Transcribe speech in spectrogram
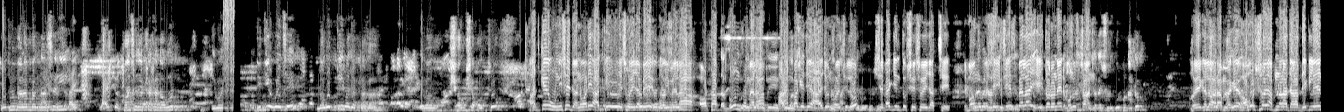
প্রথম আরামবাগ নার্সারি পাঁচ হাজার টাকা নগদ এবং দ্বিতীয় হয়েছে নগদ তিন হাজার টাকা এবং শংসাপত্র আজকে উনিশে জানুয়ারি, আজকে শেষ হয়ে যাবে বই মেলা, অর্থাৎ গ্রন্থ মেলা, আরামবাগে যে আয়োজন হয়েছিল, সেটা কিন্তু শেষ হয়ে যাচ্ছে। এবং সেই শেষ বেলায় এই ধরনের অনুষ্ঠান হয়ে গেল আরামবাগে। অবশ্যই আপনারা যারা দেখলেন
